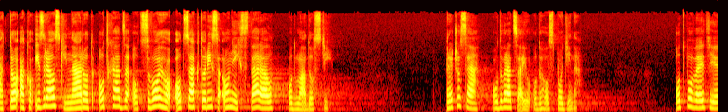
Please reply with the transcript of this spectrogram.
a to, ako izraelský národ odchádza od svojho otca, ktorý sa o nich staral od mladosti. Prečo sa odvracajú od hospodina? Odpoveď je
